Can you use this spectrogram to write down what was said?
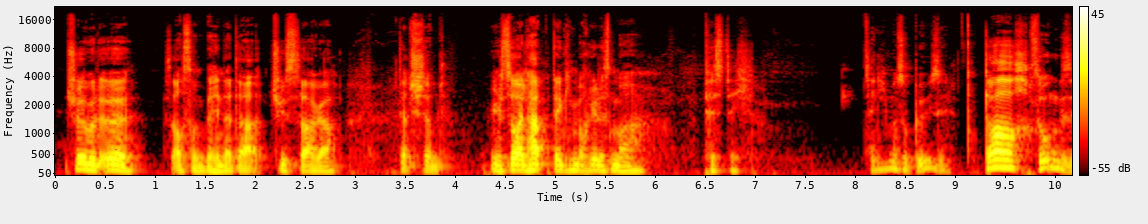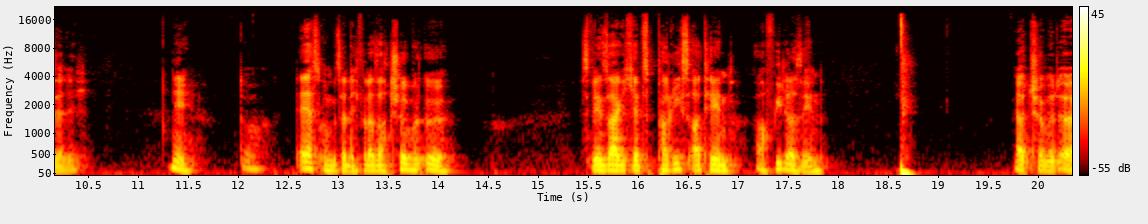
Tschö mit Ö. Ist auch so ein behinderter Tschüss-Sager. das stimmt. Wenn ich so einen hab, denke ich mir auch jedes Mal, piss dich. Sei nicht immer so böse. Doch. So ungesellig. Nee. Doch. Er ist ungesellig, weil er sagt Tschö mit Ö. Deswegen sage ich jetzt Paris, Athen, auf Wiedersehen. Ja, tschö mit Ö.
